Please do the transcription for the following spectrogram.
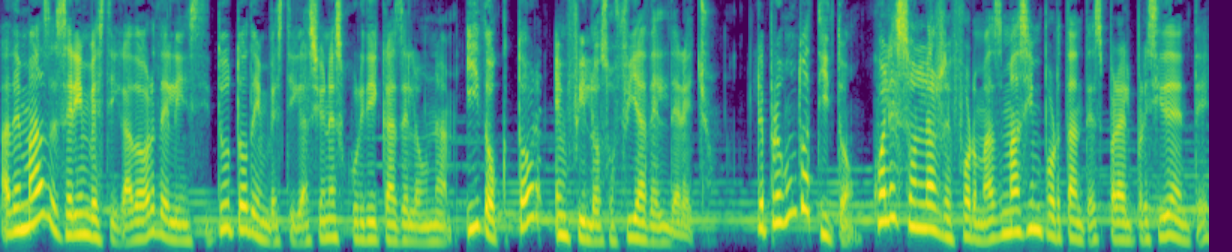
además de ser investigador del Instituto de Investigaciones Jurídicas de la UNAM y doctor en Filosofía del Derecho. Le pregunto a Tito, ¿cuáles son las reformas más importantes para el presidente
